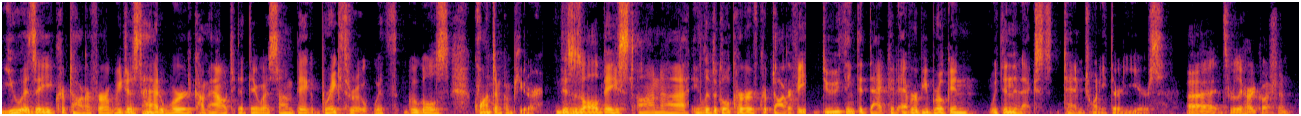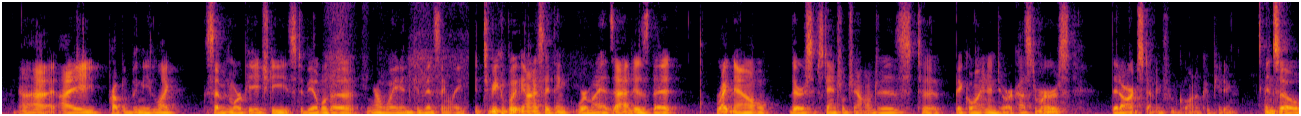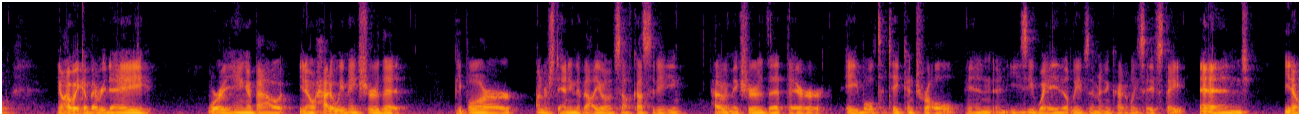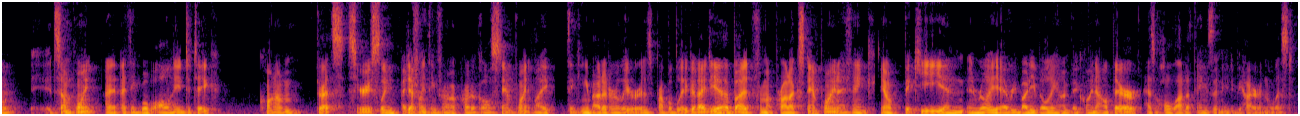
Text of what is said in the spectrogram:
You, as a cryptographer, we just had word come out that there was some big breakthrough with Google's quantum computer. This is all based on uh, elliptical curve cryptography. Do you think that that could ever be broken within the next 10, 20, 30 years? Uh, it's a really hard question. Uh, I probably need like seven more PhDs to be able to, you know, weigh in convincingly. To be completely honest, I think where my head's at is that right now there are substantial challenges to Bitcoin and to our customers that aren't stemming from quantum computing. And so, you know, I wake up every day worrying about, you know, how do we make sure that people are understanding the value of self custody? How do we make sure that they're able to take control in an easy way that leaves them in an incredibly safe state? And, you know, at some point, I, I think we'll all need to take quantum threats seriously. I definitely think from a protocol standpoint, like thinking about it earlier is probably a good idea. But from a product standpoint, I think, you know, BitKey and, and really everybody building on Bitcoin out there has a whole lot of things that need to be higher in the list.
